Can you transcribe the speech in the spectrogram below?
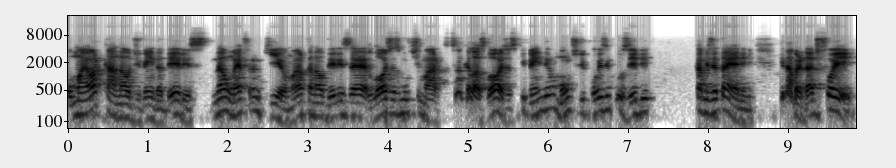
o maior canal de venda deles não é franquia, o maior canal deles é lojas multimarcas. São aquelas lojas que vendem um monte de coisa, inclusive camiseta Ering, que na verdade foi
